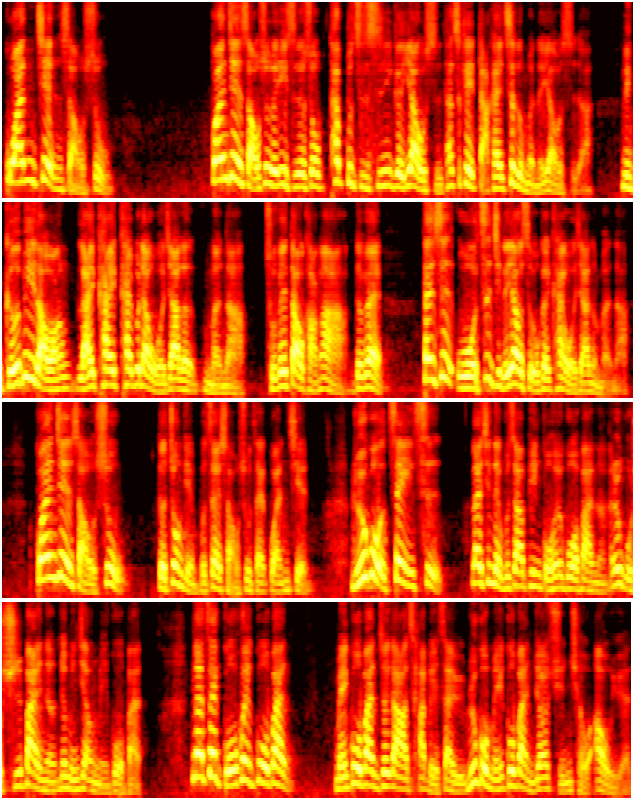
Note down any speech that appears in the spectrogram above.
关键少数。关键少数的意思就是说，它不只是一个钥匙，它是可以打开这个门的钥匙啊。你隔壁老王来开，开不了我家的门啊，除非道行啊，对不对？但是我自己的钥匙，我可以开我家的门啊。关键少数的重点不在少数，在关键。如果这一次赖清德不是要拼国会过半呢？如果失败呢，就民进党没过半。那在国会过半。没过半最大的差别在于，如果没过半，你就要寻求澳援，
